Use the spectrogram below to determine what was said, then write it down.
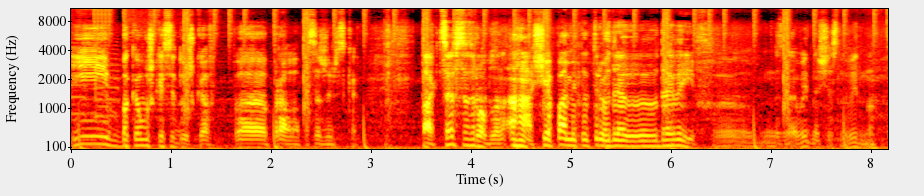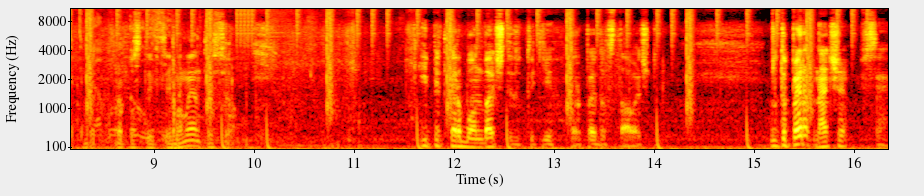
і боковушка сідушка е, права пасажирська. Так, це все зроблено. Ага, ще пам'ять на трьох драйв- драйверів. Е, Не знаю, видно, зараз не видно. Пропустив цей момент. Ось. І під карбон, бачите, тут такі торпедо-вставочки. Ну тепер, наче все.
